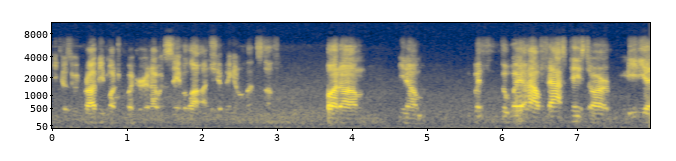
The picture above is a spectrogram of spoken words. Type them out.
because it would probably be much quicker and I would save a lot on shipping and all that stuff. But um, you know, with the way how fast paced our media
